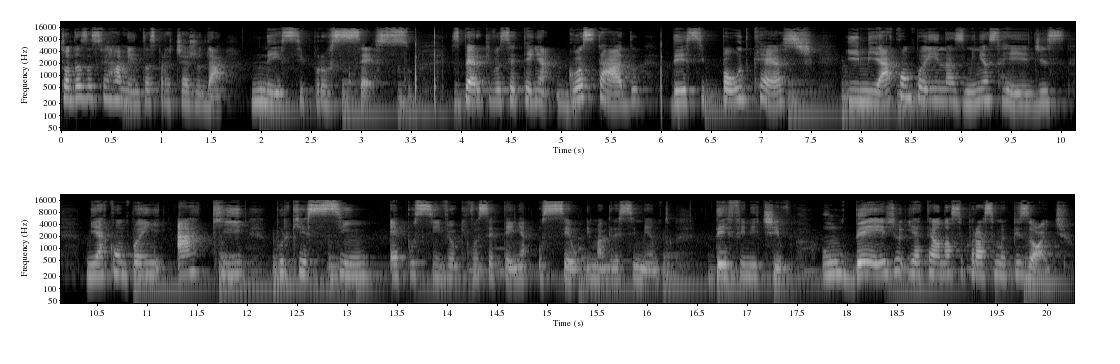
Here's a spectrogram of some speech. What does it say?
todas as ferramentas para te ajudar nesse processo. Espero que você tenha gostado desse podcast e me acompanhe nas minhas redes, me acompanhe aqui, porque sim, é possível que você tenha o seu emagrecimento definitivo. Um beijo e até o nosso próximo episódio.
